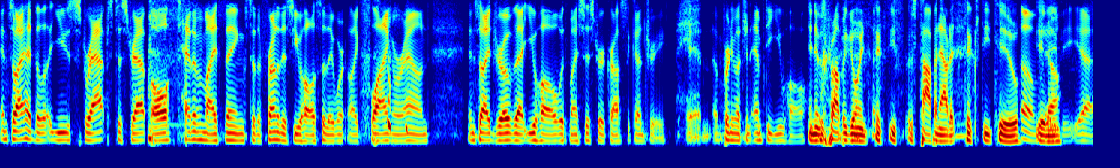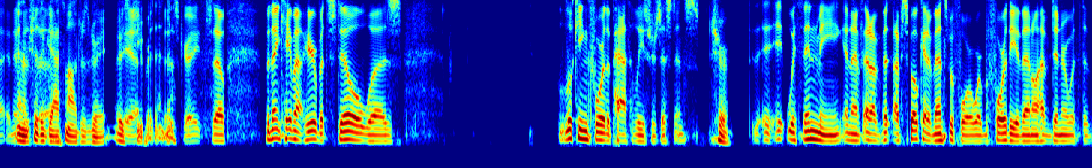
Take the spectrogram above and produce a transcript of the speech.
And so I had to use straps to strap all 10 of my things to the front of this U-Haul so they weren't like flying around. And so I drove that U-Haul with my sister across the country and uh, pretty much an empty U-Haul. And it was probably going 60, it was topping out at 62, Oh, you know. maybe. Yeah. it And I'm was, sure the uh, gas mileage was great. It was yeah, cheaper then. It was great. So, but then came out here, but still was looking for the path of least resistance. Sure. it, it within me, and I've and I've I've spoke at events before where before the event I'll have dinner with the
